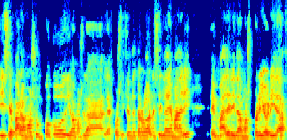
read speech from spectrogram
y separamos un poco, digamos, la, la exposición de Torrelodones y la de Madrid. En Madrid damos prioridad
